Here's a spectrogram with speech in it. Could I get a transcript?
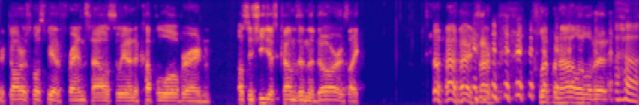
Our daughter was supposed to be at a friend's house so we had a couple over and also she just comes in the door. It's like start flipping out a little bit. Uh-huh.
